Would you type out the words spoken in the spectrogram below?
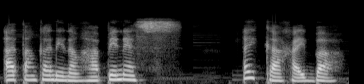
at ang kanilang happiness ay kakaiba.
